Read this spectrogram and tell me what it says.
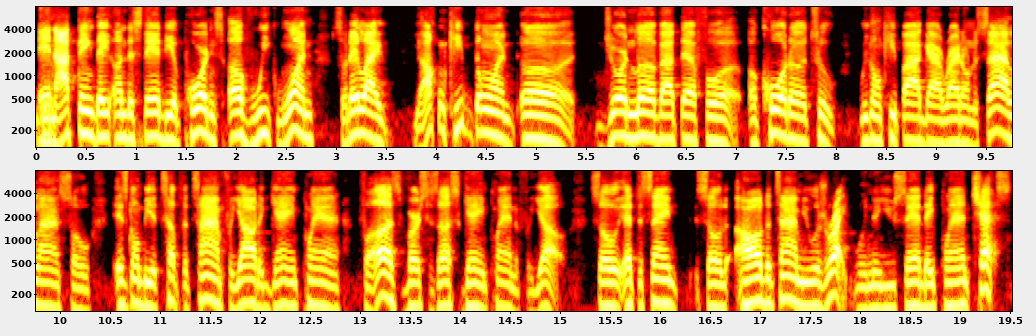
And I think they understand the importance of week one. So they like y'all can keep throwing uh Jordan Love out there for a quarter or two. We're gonna keep our guy right on the sideline. So it's gonna be a tougher time for y'all to game plan for us versus us game planning for y'all. So at the same, so all the time you was right when you saying they playing chess.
